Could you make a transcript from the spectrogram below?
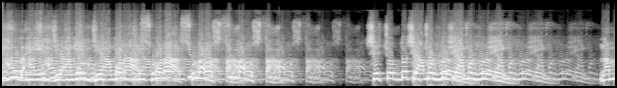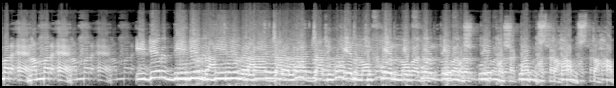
ঈদুল যে আমল যে আমল করা সুন্নাহ মুস্তাহাব সে 14টি আমল হলো আমল হলো এই নাম্বার 1 নাম্বার 1 ঈদের দিনের দিন বেলা জাগ্রত থেকে নফল নফল ইবাদতে মশগুল থাকাটা মুস্তাহাব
